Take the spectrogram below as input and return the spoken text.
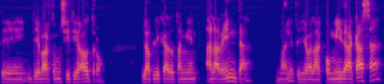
llevarte de un sitio a otro lo ha aplicado también a la venta, ¿vale? Te lleva la comida a casa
